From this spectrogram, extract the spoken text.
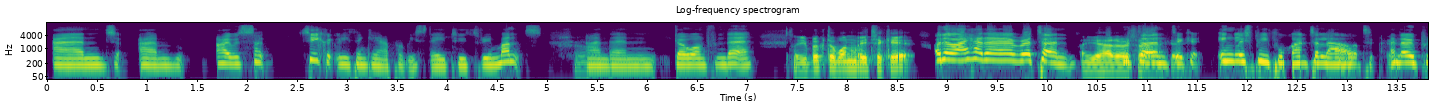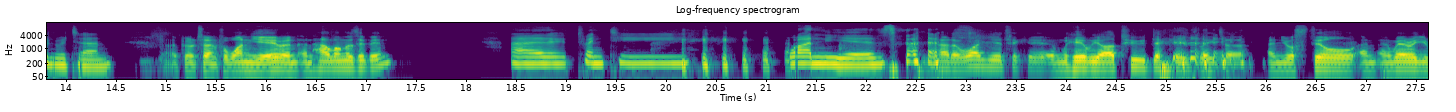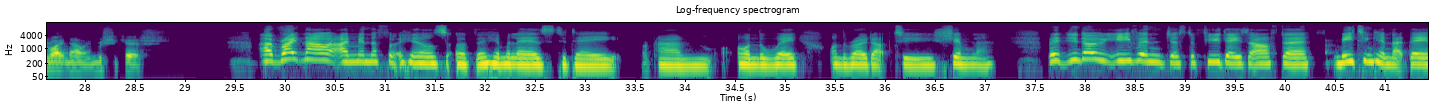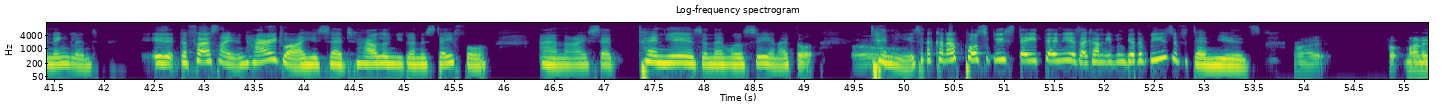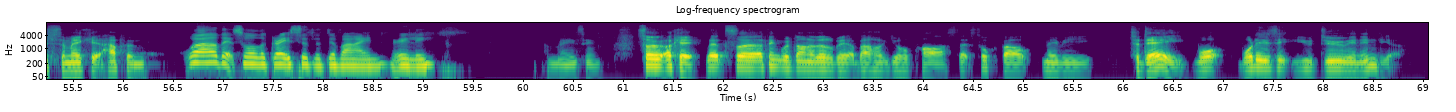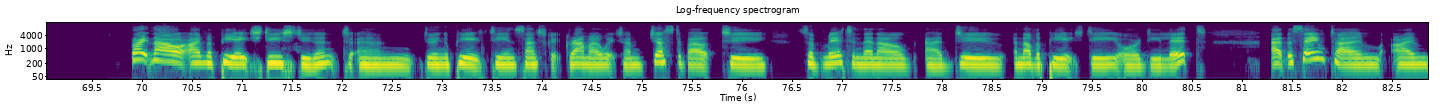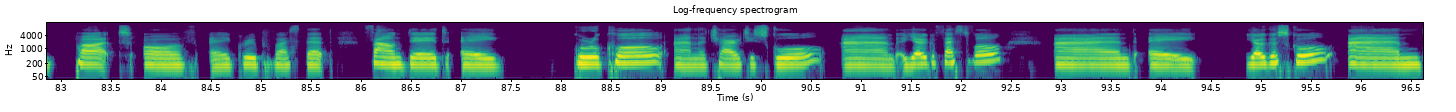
And um, I was so- secretly thinking I'd probably stay two, three months Sure. and then go on from there. so you booked a one-way ticket Oh no, I had a return and you had a return, return okay. ticket. English people weren't allowed an open return. Open return for one year. And, and how long has it been? Uh, 21 years. you had a one-year ticket, and here we are, two decades later, and you're still. And, and where are you right now in Rishikesh? Uh, right now, I'm in the foothills of the Himalayas today, Okay. um, on the way on the road up to Shimla. But you know, even just a few days after meeting him that day in England, it, the first night in Haridwar, he said, "How long are you going to stay for?" And I said, 10 years, and then we'll see." And I thought, 10 Oh, years? How can I possibly stay 10 years? I can't even get a visa for 10 years. Right, but managed to make it happen. Well, that's all the grace of the divine, really. Amazing. So, okay, let's. Uh, I think we've done a little bit about your past. Let's talk about maybe today. What What is it you do in India? Right now, I'm a PhD student and doing a PhD in Sanskrit grammar, which I'm just about to submit, and then I'll uh, do another PhD or DLit. At the same time, I'm part of a group of us that founded a Gurukul and a charity school and a yoga festival and a yoga school and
